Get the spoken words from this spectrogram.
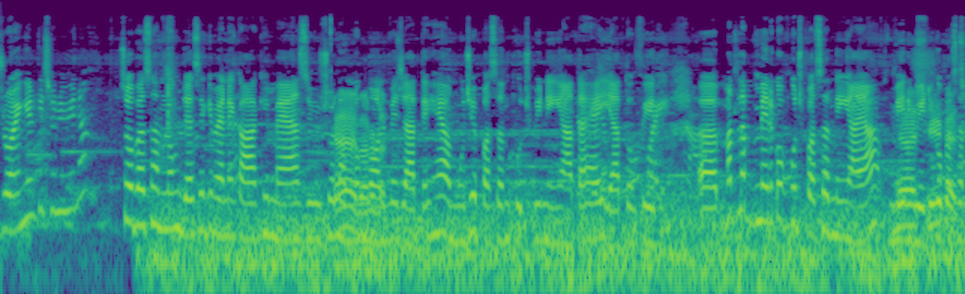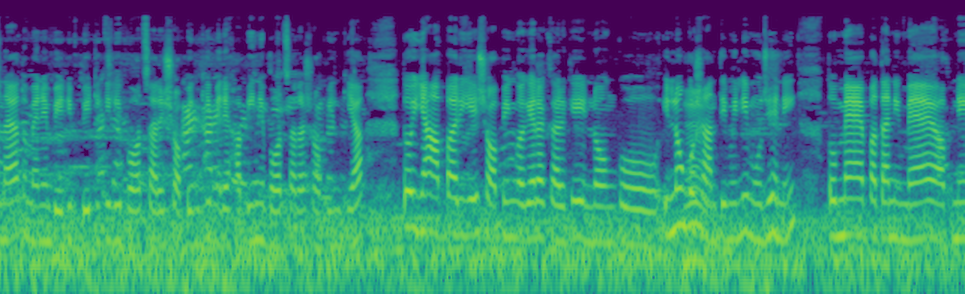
ড্রয়িংয়ের কিছু নিবি না? सो बस हम लोग जैसे कि मैंने कहा कि मैं एज़ यूजल हम लोग मॉल में जाते हैं और मुझे पसंद कुछ भी नहीं आता है या तो फिर आ, मतलब मेरे को कुछ पसंद नहीं आया मेरी बेटी को पसंद आया तो मैंने बेटी बेटी के लिए बहुत सारे शॉपिंग की मेरे हबी ने बहुत सारा शॉपिंग किया। तो यहाँ पर ये शॉपिंग वगैरह करके इन लोगों को इन लोगों को शांति मिली मुझे नहीं। तो मैं पता नहीं मैं अपने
